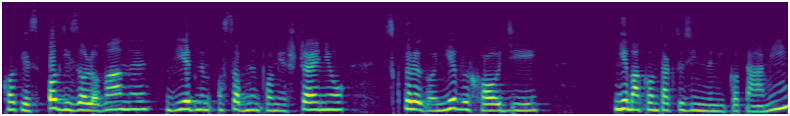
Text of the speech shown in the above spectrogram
Kot jest odizolowany w jednym osobnym pomieszczeniu, z którego nie wychodzi, nie ma kontaktu z innymi kotami.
